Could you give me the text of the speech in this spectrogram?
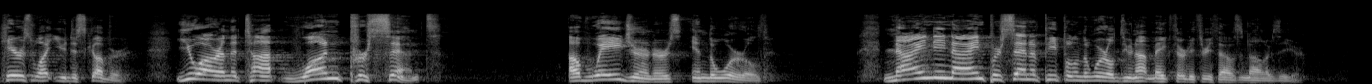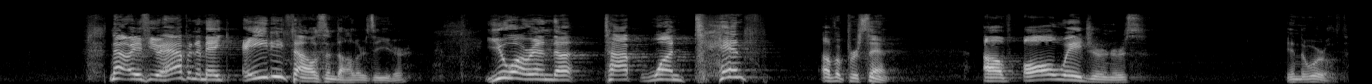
here's what you discover. You are in the top 1% of wage earners in the world. 99% of people in the world do not make $33,000 a year. Now, if you happen to make $80,000 a year, you are in the top one tenth of a percent of all wage earners in the world.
